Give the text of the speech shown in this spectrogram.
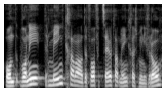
Und als ich der Minka mal davon erzählt habe, Minka ist meine Frau,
